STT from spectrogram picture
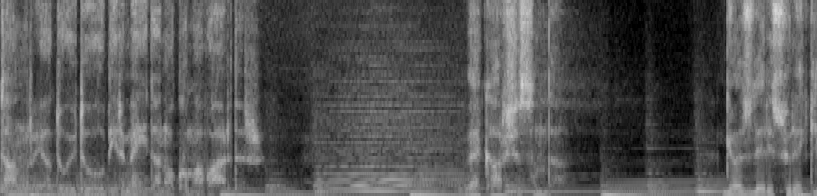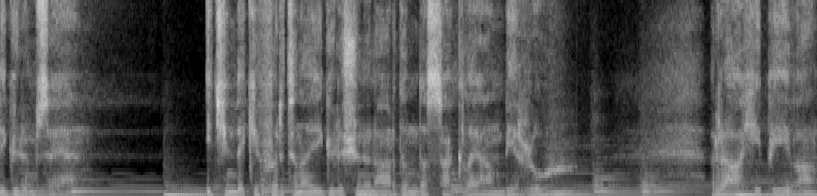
Tanrı'ya duyduğu bir meydan okuma vardır. Ve karşısında gözleri sürekli gülümseyen, içindeki fırtınayı gülüşünün ardında saklayan bir ruh, Rahip İvan,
